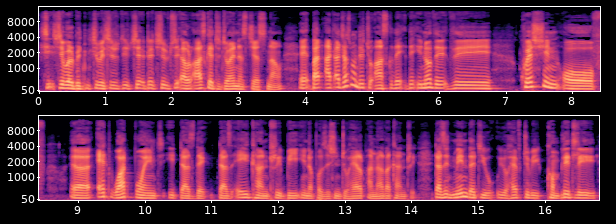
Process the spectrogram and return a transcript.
she, she will be. She, she, she, she, I will ask her to join us just now. Uh, but I, I, just wanted to ask the, the, you know the the question of uh, at what point it does the does a country be in a position to help another country? Does it mean that you you have to be completely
